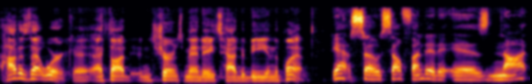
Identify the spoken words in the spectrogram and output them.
how does that work? I thought insurance mandates had to be in the plan. Yeah, so self-funded is not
